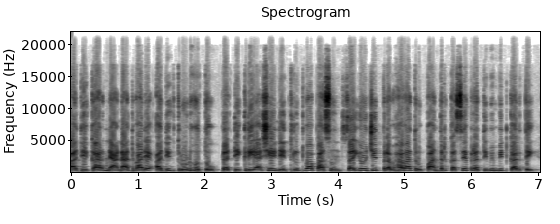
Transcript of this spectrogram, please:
अधिकार ज्ञानाद्वारे अधिक दृढ होतो. प्रतिक्रियाशील नेतृत्वापासून संयोजित प्रभावात रूपांतर कसे प्रतिबिंबित करते?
